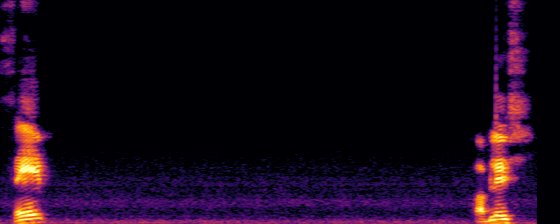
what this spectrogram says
Save. Publish.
